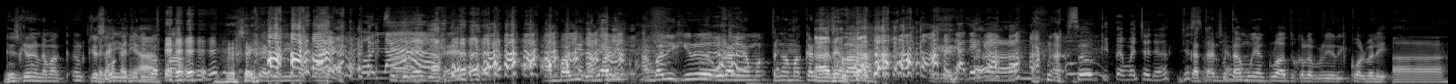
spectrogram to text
Ni sekarang nak makan ke Tengah saya makan jadi ah. bapa. saya jadi mak. Bola. Ambali Ambali Ambali kira orang yang tengah makan Ah, kat sebelah. lah. Tak dengar. so kita macam just Kataan macam, pertama yang keluar tu kalau boleh recall balik. Uh,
